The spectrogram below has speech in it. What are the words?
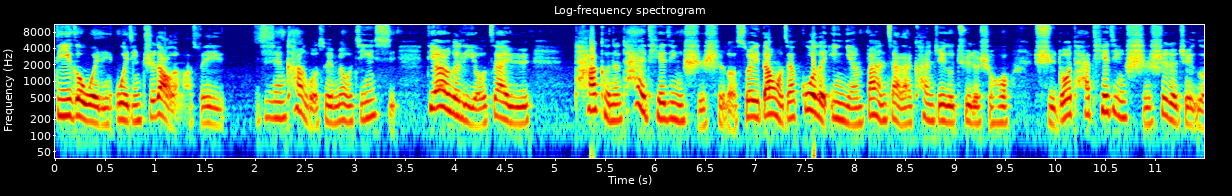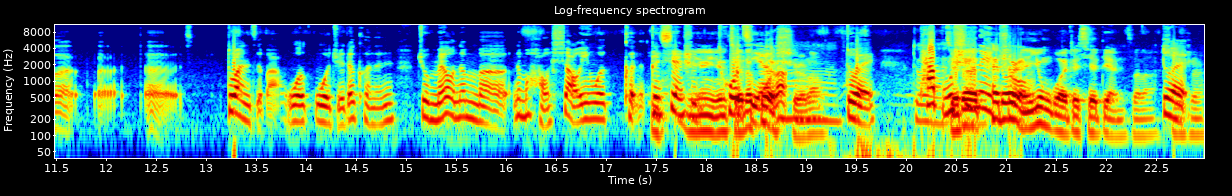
第一个我已经我已经知道了嘛，所以之前看过，所以没有惊喜。第二个理由在于。它可能太贴近时事了，所以当我在过了一年半再来看这个剧的时候，许多它贴近时事的这个呃呃段子吧，我我觉得可能就没有那么那么好笑，因为可能跟现实脱节了。了，嗯，对，对它不是那太多人用过这些点子了，对是不是？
